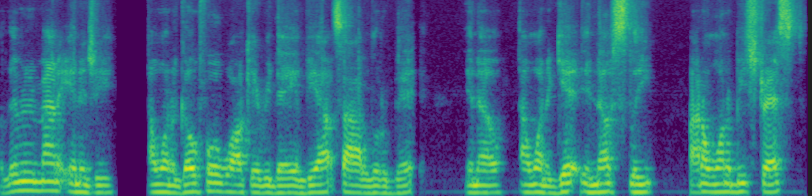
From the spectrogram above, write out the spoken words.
a limited amount of energy. I want to go for a walk every day and be outside a little bit. You know, I want to get enough sleep. I don't want to be stressed.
